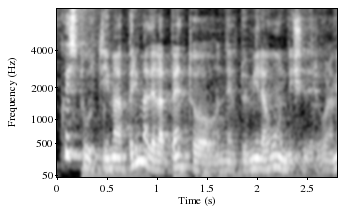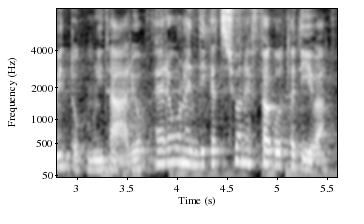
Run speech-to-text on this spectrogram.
Quest'ultima, prima dell'avvento nel 2011 del regolamento comunitario, era una indicazione facoltativa,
